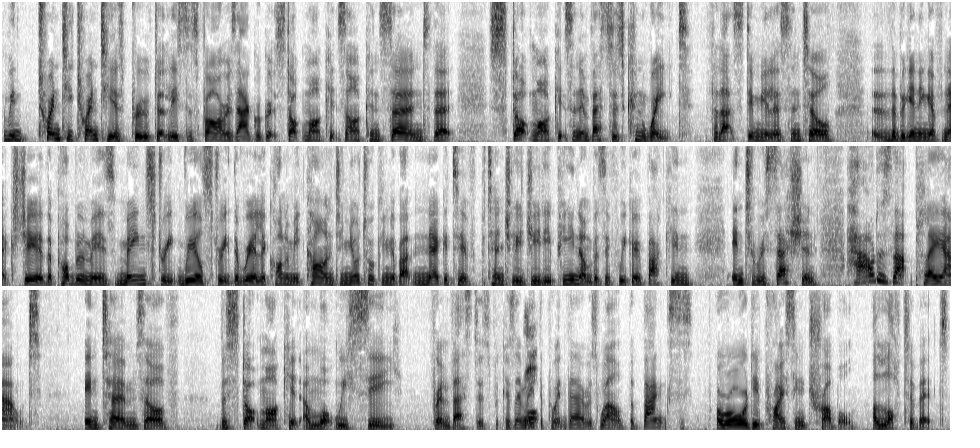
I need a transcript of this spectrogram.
I mean, 2020 has proved, at least as far as aggregate stock markets are concerned, that stock markets and investors can wait for that stimulus until the beginning of next year. The problem is Main Street, Real Street, the real economy can't. And you're talking about negative, potentially GDP numbers if we go back in into recession. How does that play out in terms of the stock market and what we see for investors? Because I made well, the point there as well. The banks are already pricing trouble, a lot of it.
